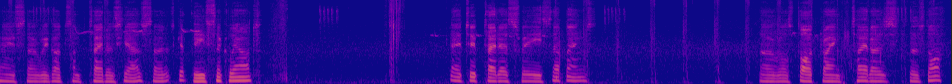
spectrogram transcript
Okay, so we got some potatoes here, so let's get the sickle out. Okay, two potatoes, three saplings. So we'll start growing potatoes first off.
